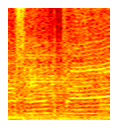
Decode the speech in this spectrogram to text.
comes up and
